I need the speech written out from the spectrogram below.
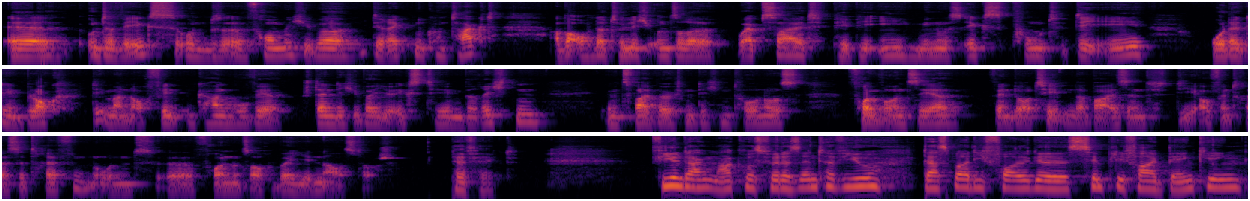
äh, unterwegs und äh, freue mich über direkten Kontakt, aber auch natürlich unsere Website ppi-x.de oder den Blog, den man auch finden kann, wo wir ständig über UX-Themen berichten. Im zweiwöchentlichen Tonus freuen wir uns sehr, wenn dort Themen dabei sind, die auf Interesse treffen und äh, freuen uns auch über jeden Austausch. Perfekt. Vielen Dank, Markus, für das Interview. Das war die Folge Simplified Banking.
